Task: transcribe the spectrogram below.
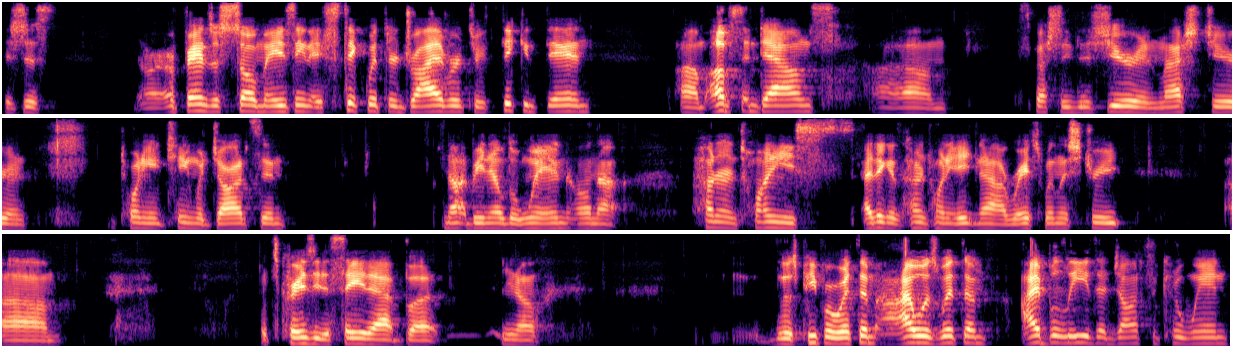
It's just our, fans are so amazing. They stick with their driver through thick and thin, um, ups and downs, um, especially this year and last year and 2018 with Johnson not being able to win on that 120, I think it's 128 now, race winless streak. Um, it's crazy to say that, but you know, those people with him. I was with him. I believe that Johnson could win.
